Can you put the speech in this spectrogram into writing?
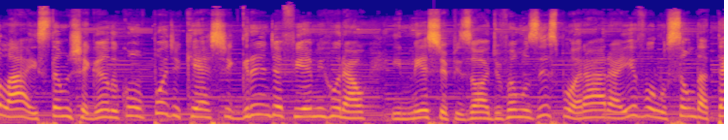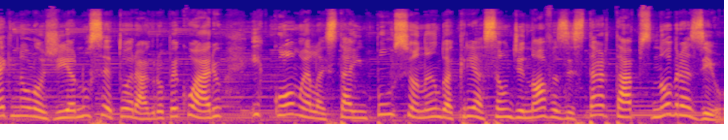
Olá, estamos chegando com o podcast Grande FM Rural e neste episódio vamos explorar a evolução da tecnologia no setor agropecuário e como ela está impulsionando a criação de novas startups no Brasil.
